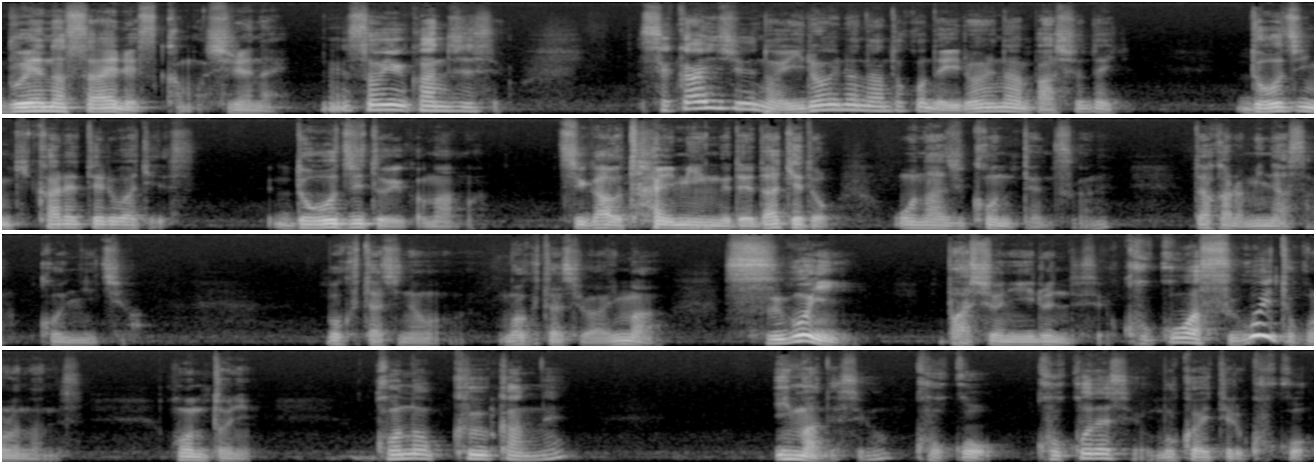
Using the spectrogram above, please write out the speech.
ブエノスアイレスかもしれない、ね、そういう感じですよ。世界中のいろいろなところでいろいろな場所で同時に聞かれてるわけです。同時というかまあまあ違うタイミングでだけど同じコンテンツがね。だから皆さんこんにちは。僕たちの僕たちは今すごい場所にいるんですよ。ここはすごいところなんです。本当に。この空間ね。今ですよ。ここ。ここですよ。僕が言ってるここ。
